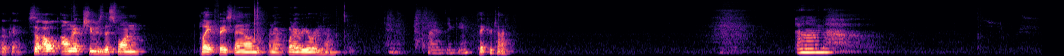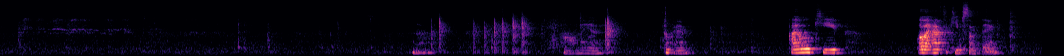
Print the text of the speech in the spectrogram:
Okay, so I'll, I'm going to choose this one. Play it face down whenever, whenever you're ready, hon. I'm thinking. Take your time. Um. No. Oh man. Okay. I will keep. Oh, I have to keep something.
